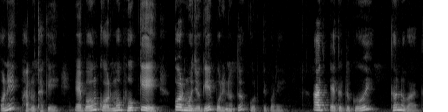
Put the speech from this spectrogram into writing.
অনেক ভালো থাকে এবং কর্মভোগকে কর্মযোগে পরিণত করতে পারে। আজ এতটুকুই, ধন্যবাদ।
